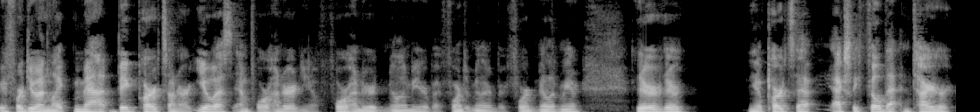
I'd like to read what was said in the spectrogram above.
if we're doing like matte big parts on our EOS M400, you know, 400 millimeter by 400 millimeter by 400 millimeter, they're they're you know parts that actually fill that entire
